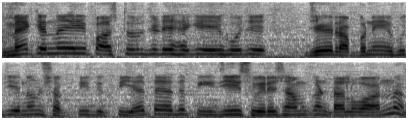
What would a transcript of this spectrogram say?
ਮੈਂ ਕਹਿੰਦਾ ਇਹ ਪਾਸਟਰ ਜਿਹੜੇ ਹੈਗੇ ਇਹੋ ਜਿਹੇ, ਜੇ ਰੱਬ ਨੇ ਇਹੋ ਜਿਹੀ ਇਹਨਾਂ ਨੂੰ ਸ਼ਕਤੀ ਦਿੱਤੀ ਹੈ, ਤਾਂ ਇਹਦੇ ਪੀਜੀ ਸਵੇਰੇ ਸ਼ਾਮ ਘੰਟਾ ਲਵਾਉਣ ਨਾ।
